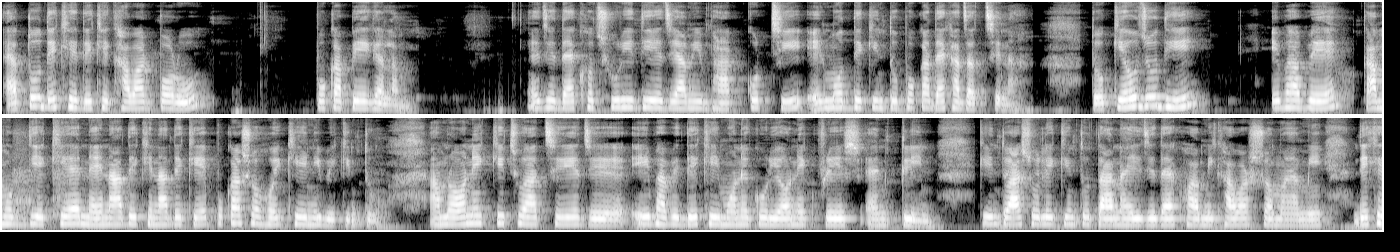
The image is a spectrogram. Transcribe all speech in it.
এত দেখে দেখে খাওয়ার পরও পোকা পেয়ে গেলাম। এই যে দেখো, ছুরি দিয়ে যে আমি ভাগ করছি, এর মধ্যে কিন্তু পোকা দেখা যাচ্ছে না। তো কেউ যদি এভাবে কামড় দিয়ে খেয়ে নেয়, না দেখে না দেখে পোকাসহই খেয়ে নিবে কিন্তু। আমরা অনেক কিছু আছে যে এইভাবে দেখেই মনে করি অনেক ফ্রেশ অ্যান্ড ক্লিন কিন্তু আসলে কিন্তু তা নাই যে দেখো আমি খাওয়ার সময় আমি দেখে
